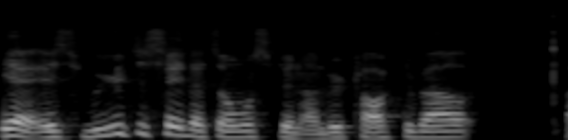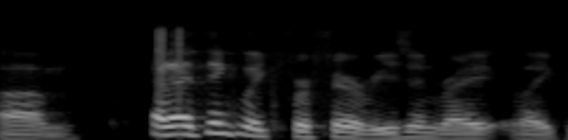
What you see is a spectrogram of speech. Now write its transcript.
Yeah, it's weird to say that's almost been under talked about. Um, and I think like for fair reason, right? Like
